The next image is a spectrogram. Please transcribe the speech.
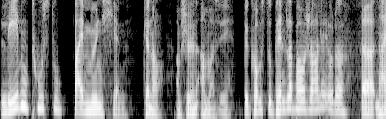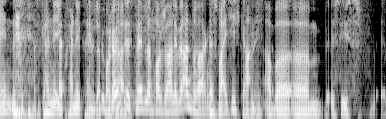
Leben tust du bei München. Genau, am schönen Ammersee bekommst du Pendlerpauschale oder? Äh, nein, keine, keine Du Pendlerpauschale. könntest Pendlerpauschale beantragen. Das weiß ich gar nicht, aber ähm, es ist äh,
